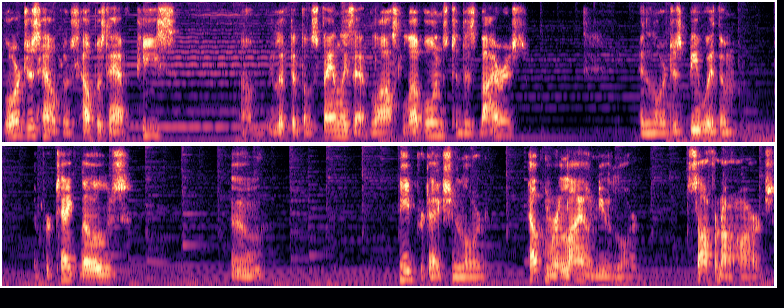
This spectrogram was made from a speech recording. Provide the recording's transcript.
Lord, just help us. Help us to have peace. Um, we lift up those families that have lost loved ones to this virus. And Lord, just be with them and protect those who need protection, Lord. Help them rely on you, Lord. Soften our hearts.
